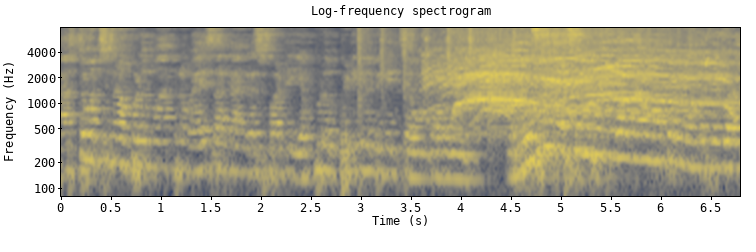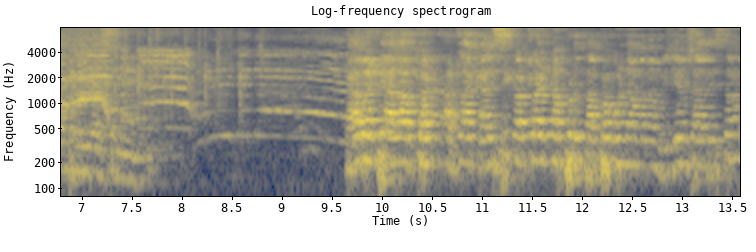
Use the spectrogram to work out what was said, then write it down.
కష్టం వచ్చినప్పుడు మాత్రం వైఎస్ఆర్ కాంగ్రెస్ పార్టీ ఎప్పుడు పిడికిలు బిగించే ఉంటారని రుజువు మాత్రం అందరికీ కూడా తెలియజేస్తున్నాను. కాబట్టి అలా అట్లా కలిసి కొట్లాడినప్పుడు తప్పకుండా మనం విజయం సాధిస్తాం.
